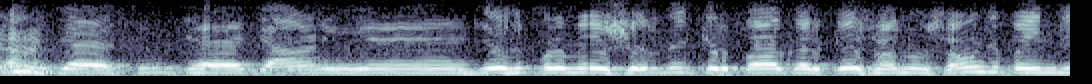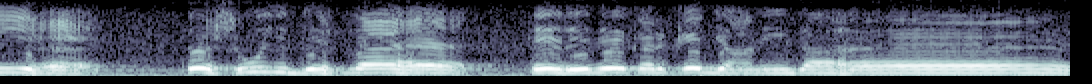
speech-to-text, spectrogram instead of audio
ਸਮਝੈ ਸੂਝੈ ਜਾਣੀਏ ਜਿਸ ਪਰਮੇਸ਼ਰ ਦੀ ਕਿਰਪਾ ਕਰਕੇ ਸਾਨੂੰ ਸਮਝ ਪੈਂਦੀ ਹੈ ਤੇ ਸੂਝ ਦਿਸਦਾ ਹੈ। ਤੇ ਹਿਰਦੇ ਕਰਕੇ ਜਾਣੀਦਾ ਹੈ।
